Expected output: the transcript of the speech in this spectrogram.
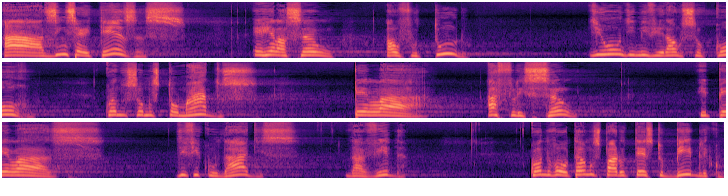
as incertezas em relação ao futuro? De onde me virá o socorro? Quando somos tomados pela aflição e pelas dificuldades da vida. Quando voltamos para o texto bíblico,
